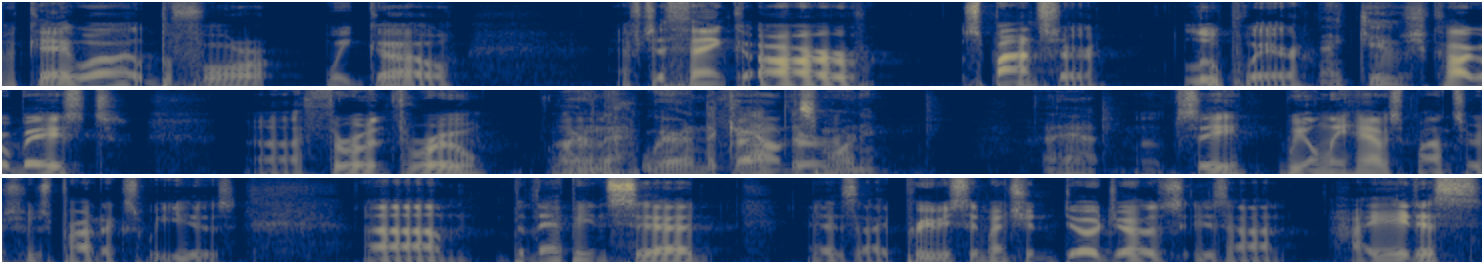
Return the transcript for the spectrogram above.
Okay, well, before we go, I have to thank our sponsor, Loopwear, Thank you. Chicago based, uh, through and through. Wearing Uh, the wearing the cap this morning. See, we only have sponsors whose products we use. Um, but that being said, as I previously mentioned, Dojo's is on hiatus.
